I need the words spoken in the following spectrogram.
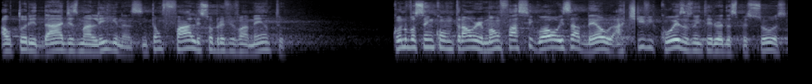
autoridades malignas. Então fale sobre avivamento. Quando você encontrar um irmão, faça igual Isabel, ative coisas no interior das pessoas.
